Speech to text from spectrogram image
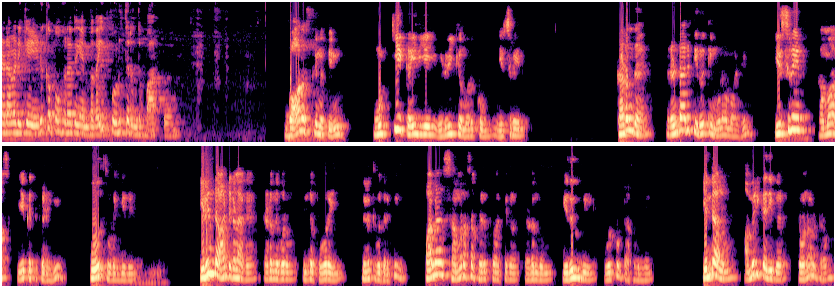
நடவடிக்கை எடுக்கப் போகிறது என்பதை பொறுத்திருந்து பார்ப்போம். பாலஸ்தீனத்தின் முக்கிய கைதியை விடுவிக்க மறுக்கும் இஸ்ரேல். கடந்த இரண்டாயிரத்தி இருபத்தி மூணாம் ஆண்டில் இஸ்ரேல் ஹமாஸ் இயக்கத்துக்கிடையே போர் தொடங்கியது. இரண்டு ஆண்டுகளாக நடந்து வரும் இந்த போரை நிறுத்துவதற்கு பல சமரச பேச்சுவார்த்தைகள் நடந்தும் எதுவுமே ஒர்க் அவுட் ஆகவில்லை. என்றாலும் அமெரிக்க அதிபர் டொனால்ட் ட்ரம்ப்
